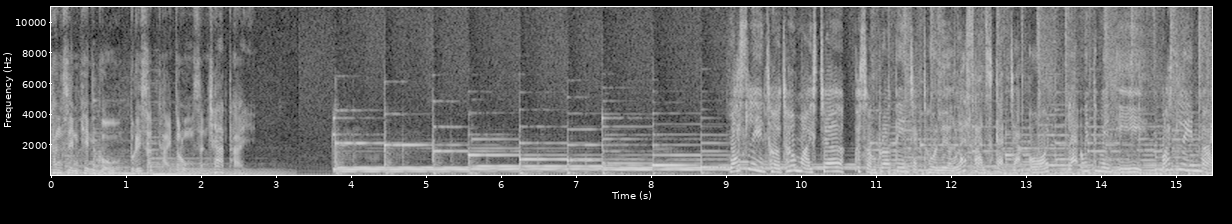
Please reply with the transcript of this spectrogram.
คังเซนเคนโก บริษัทขายตรงสัญชาติไทยวัสลีน Total Moisture ผสมโปรตีนจากถั่วเหลืองและสารสกัดจากโอ๊ตและวิตามินอ e. ีวัสลีนใหม่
